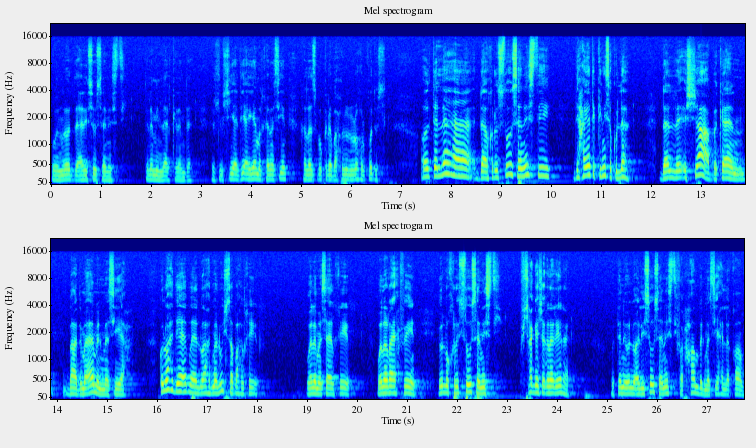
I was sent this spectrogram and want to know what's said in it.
ونرد أليسوس أنستي قلت لها مين اللي قال الكلام ده؟ هي دي أيام الخمسين خلاص بكرة بحلول الروح القدس. قلت لها ده خريستوس أنستي دي حياة الكنيسة كلها. ده الشعب كان بعد ما قام المسيح. كل واحد يقابل واحد ملوش صباح الخير ولا مساء الخير ولا رايح فين. يقول له خريستوس أنستي مفيش حاجة شغلة غيرها. والتاني يقول له أليسوس أنستي فرحان بالمسيح اللي قام.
